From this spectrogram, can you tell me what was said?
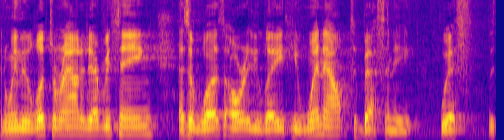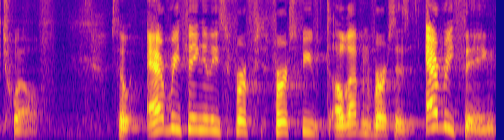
And when he looked around at everything as it was already late, he went out to Bethany with the 12. So, everything in these first few 11 verses, everything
